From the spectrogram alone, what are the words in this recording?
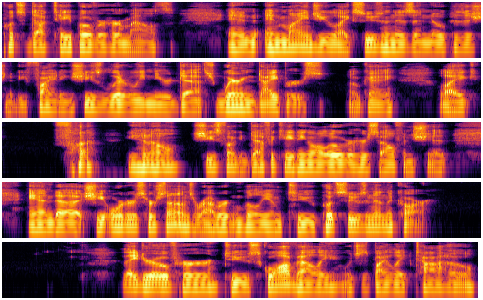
puts duct tape over her mouth, and and mind you, like Susan is in no position to be fighting. She's literally near death, wearing diapers. Okay, like, you know, she's fucking defecating all over herself and shit. And uh, she orders her sons, Robert and William, to put Susan in the car. They drove her to Squaw Valley, which is by Lake Tahoe,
